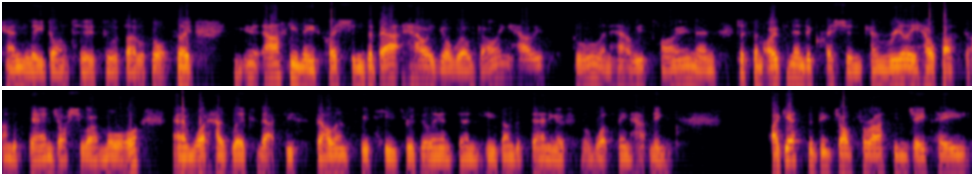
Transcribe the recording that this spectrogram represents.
can lead on to suicidal thoughts. So asking these questions about how is your world going, how is school and how is home and just some open-ended questions can really help us to understand Joshua more and what has led to that disbalance with his resilience and his understanding of what's been happening. I guess the big job for us in GP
